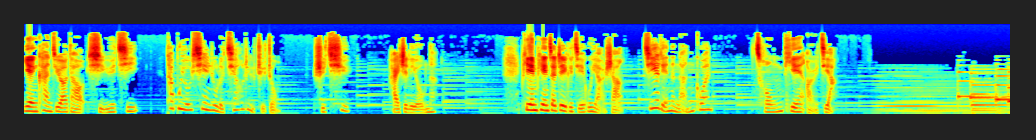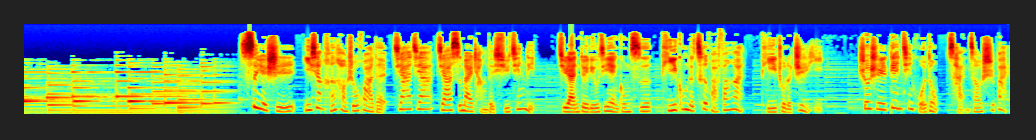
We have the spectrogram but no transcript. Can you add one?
眼看就要到续约期，她不由陷入了焦虑之中：是去，还是留呢？偏偏在这个节骨眼上，接连的难关从天而降。四月时，一向很好说话的家家家私卖场的徐经理。居然对刘金燕公司提供的策划方案提出了质疑，说是店庆活动惨遭失败，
